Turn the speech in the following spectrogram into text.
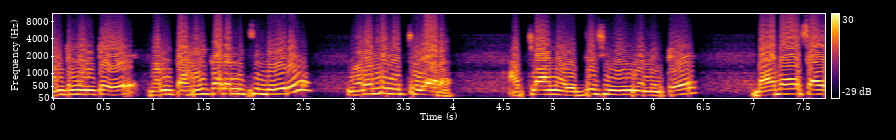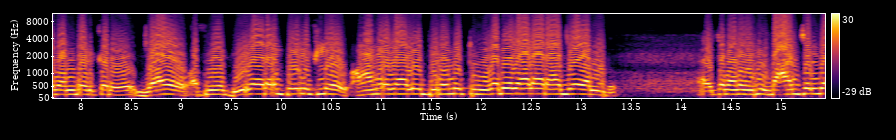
అంటుందంటే మనంత అహంకారం ఇచ్చింది ఎవరు? మరణ మిత్రులారా. అట్లా నా ఉద్దేశం ఏంటంటే బాబాసాహెబ్ అంబేద్కర్ జావ్ అప్పుడే భీవారం పోలికలు ఆంగ్లవాళ్ళు దీనిని తుగడే వాళ్ళ రాజు అన్నాడు. అయితే మనం దాంచండి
